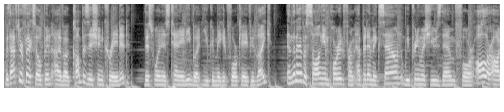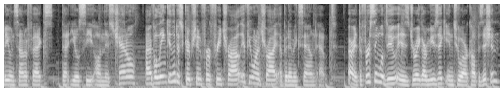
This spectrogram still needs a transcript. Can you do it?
With After Effects open, I have a composition created. This one is 1080, but you can make it 4K if you'd like. And then I have a song imported from Epidemic Sound. We pretty much use them for all our audio and sound effects that you'll see on this channel. I have a link in the description for a free trial if you want to try Epidemic Sound out. Alright, the first thing we'll do is drag our music into our composition.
